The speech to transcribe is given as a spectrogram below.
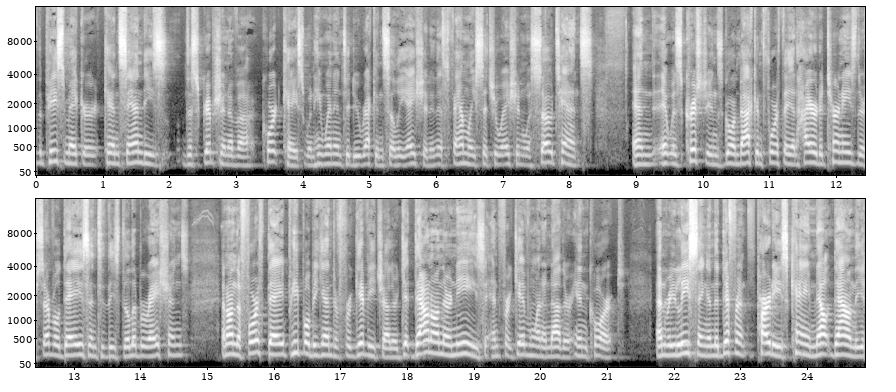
the peacemaker, Ken Sande's description of a court case when he went in to do reconciliation, and this family situation was so tense. And it was Christians going back and forth. They had hired attorneys. They're several days into these deliberations. And on the fourth day, people began to forgive each other, get down on their knees and forgive one another in court and releasing. And the different parties came, knelt down. The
